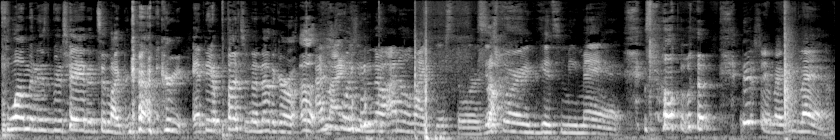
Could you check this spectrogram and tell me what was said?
plumbing this bitch head into like the concrete, and then punching another girl up. I just like, want you to know I don't like this story. This story gets me mad. So look, this shit made me laugh.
